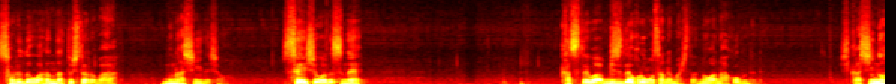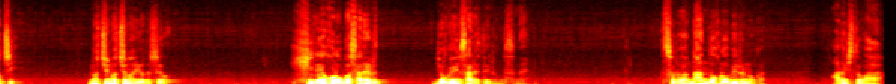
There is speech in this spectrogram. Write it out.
それで終わるんだとしたらば虚しいでしょう。聖書はですねかつては水で滅ぼされましたノアの箱舟でしかし後後々のようですよ。火で滅ぼされる予言されているんですね。それは何で滅びるのか。ある人は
